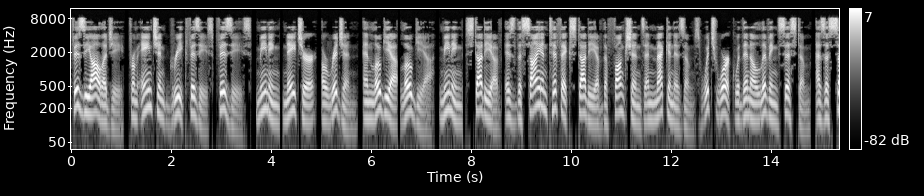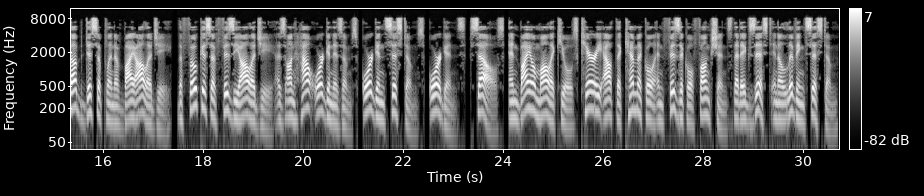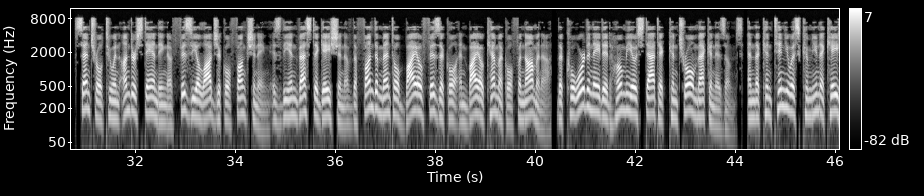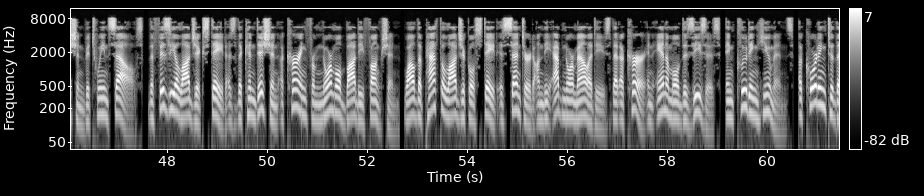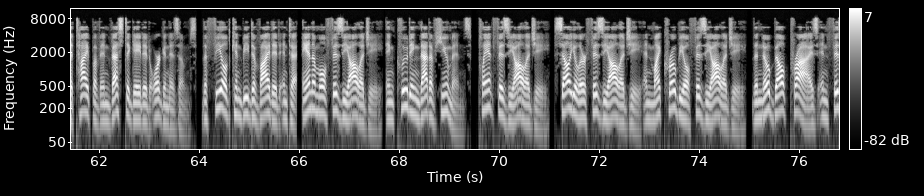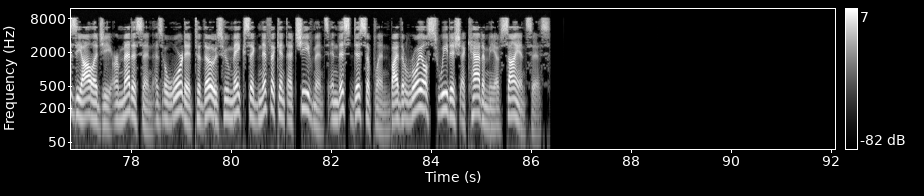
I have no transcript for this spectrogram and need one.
Physiology, from ancient Greek physis, physis meaning nature, origin, and logia, logia meaning study of, is the scientific study of the functions and mechanisms which work within a living system. As a sub-discipline of biology, the focus of physiology is on how organisms, organ systems, organs, cells, and biomolecules carry out the chemical and physical functions that exist in a living living system. Central to an understanding of physiological functioning is the investigation of the fundamental biophysical and biochemical phenomena, the coordinated homeostatic control mechanisms, and the continuous communication between cells. The physiologic state is the condition occurring from normal body function, while the pathological state is centered on the abnormalities that occur in animal diseases, including humans. According to the type of investigated organisms, the field can be divided into animal physiology, including that of humans, plant physiology, cellular physiology, and microbial physiology. The Nobel Prize in Physiology or Medicine is awarded to those who make significant achievements in this discipline by the Royal Swedish Academy of Sciences.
